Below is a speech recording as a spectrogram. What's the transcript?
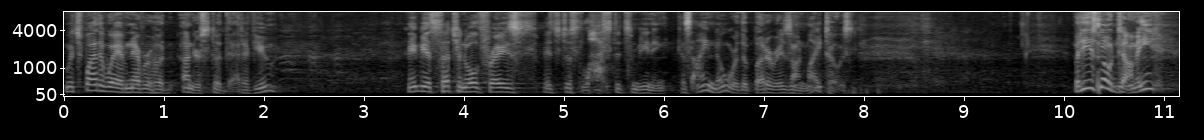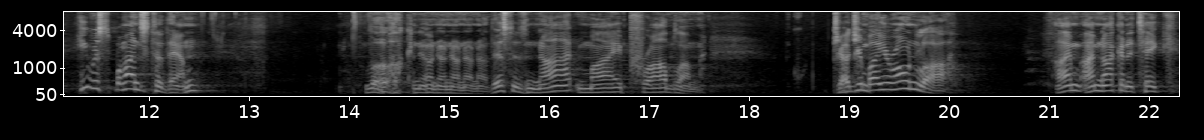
Which, by the way, I've never understood that. Have you? Maybe it's such an old phrase, it's just lost its meaning, because I know where the butter is on my toast. But he's no dummy. He responds to them Look, no, no, no, no, no. This is not my problem. Judge him by your own law. I'm, I'm not going to take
